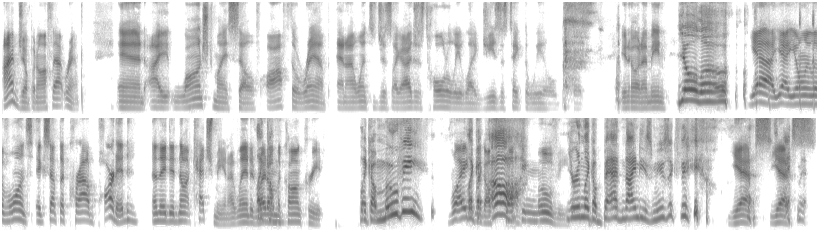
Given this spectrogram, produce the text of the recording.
i'm jumping off that ramp. And i launched myself off the ramp and i went to just like i just totally like jesus take the wheel But, you know what i mean? Yolo. Yeah yeah you only live once except the crowd parted and they did not catch me and i landed Like right on the concrete like a movie right Like like, a- a, ah, fucking movie you're in like a bad 90s music video Yes, yes.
